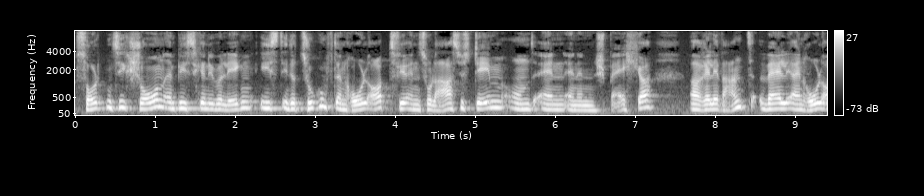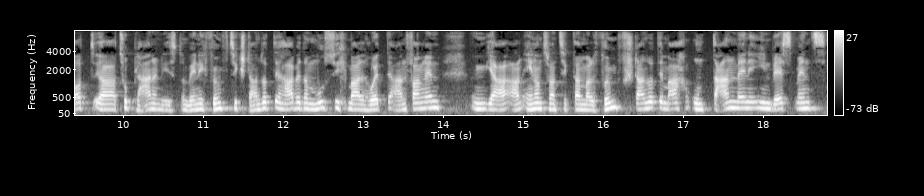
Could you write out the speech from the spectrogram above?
sollten sich schon ein bisschen überlegen, ist in der Zukunft ein Rollout für ein Solarsystem und ein, einen Speicher äh, relevant, weil ein Rollout ja zu planen ist. Und wenn ich 50 Standorte habe, dann muss ich mal heute anfangen, im Jahr 21 dann mal fünf Standorte machen und dann meine Investments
